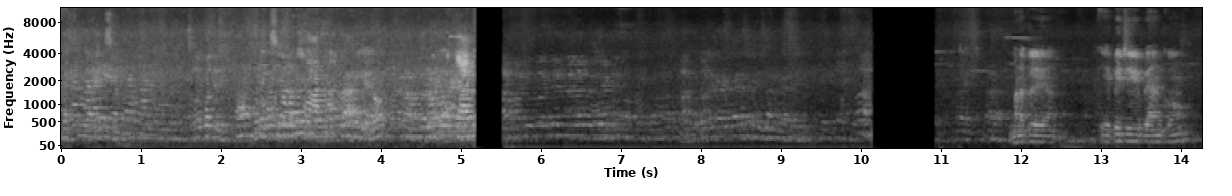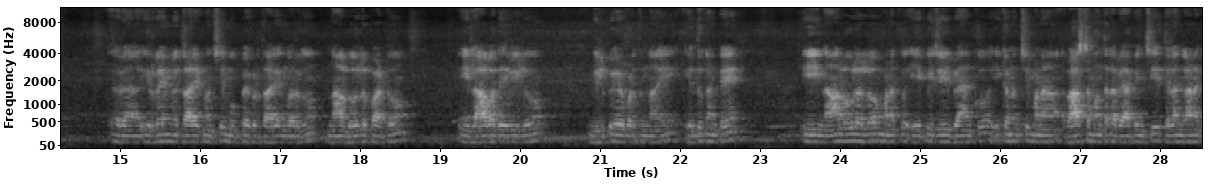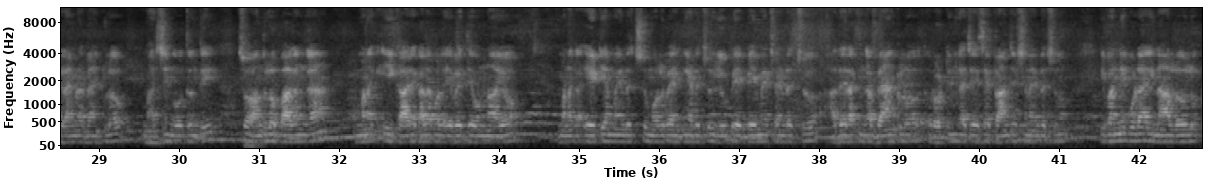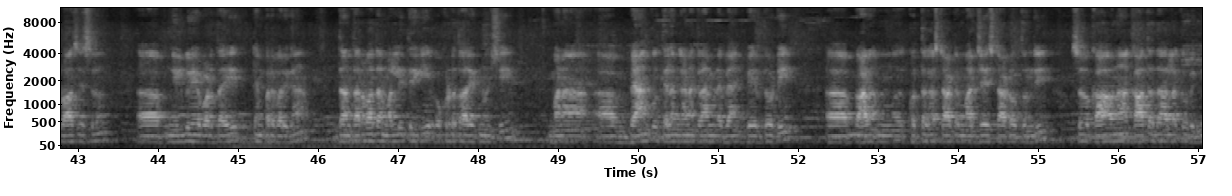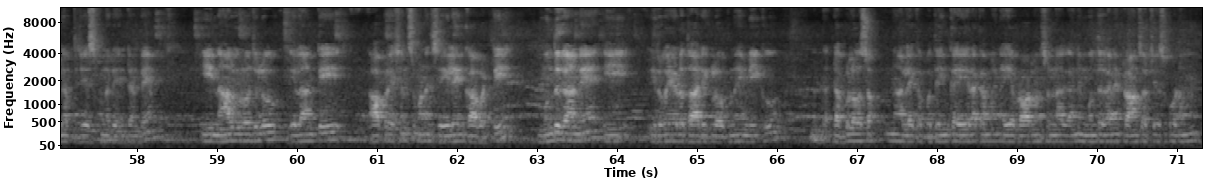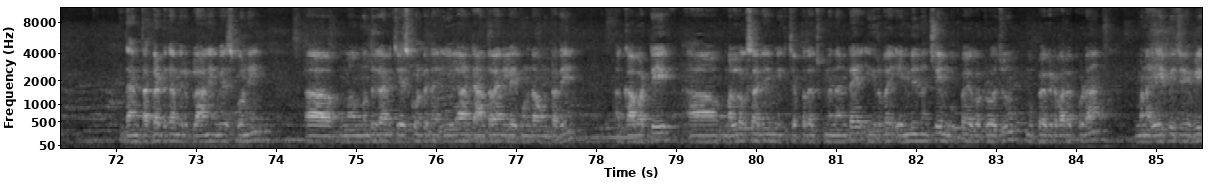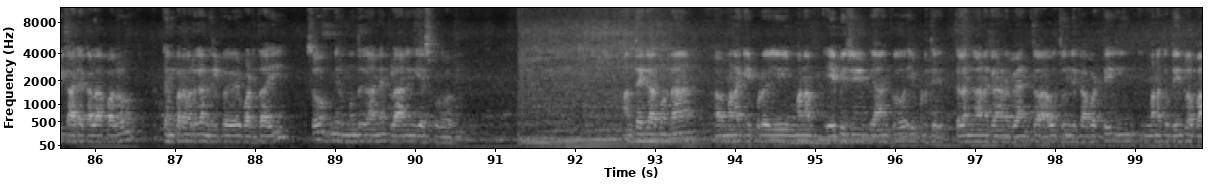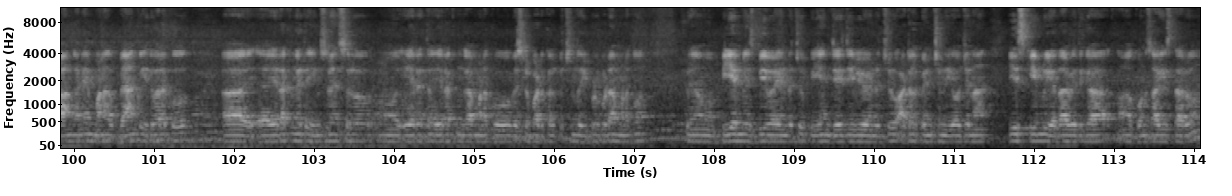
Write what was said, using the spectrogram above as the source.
Flexi ఒకటి hall మొత్తం లోపల క్యాబిన్ మనకు ఏపీజీ బ్యాంకు ఇరవై ఎనిమిది తారీఖు నుంచి ముప్పై ఒకటి తారీఖు వరకు నాలుగు రోజుల పాటు ఈ లావాదేవీలు నిలిపివేయబడుతున్నాయి. ఎందుకంటే ఈ నాలుగు రోజులలో మనకు ఏపీజీ బ్యాంకు ఇక్కడ నుంచి మన రాష్ట్రం అంతటా వ్యాపించి తెలంగాణ గ్రామీణ బ్యాంకులో మర్జింగ్ అవుతుంది. సో అందులో భాగంగా మనకి ఈ కార్యకలాపాలు ఏవైతే ఉన్నాయో మనకు ఏటీఎం అయ్యొచ్చు మొబైల్ బ్యాంకింగ్ అయ్యొచ్చు యూపీఐ పేమెంట్స్ అయ్యొచ్చు అదే రకంగా బ్యాంకులో రొటీన్గా చేసే ట్రాన్సాక్షన్ అయ్యొచ్చు ఇవన్నీ కూడా ఈ నాలుగు రోజులు ప్రాసెస్ నిలిపివేయబడతాయి టెంపరీగా దాని తర్వాత మళ్ళీ తిరిగి ఒకటో తారీఖు నుంచి మన బ్యాంకు తెలంగాణ గ్రామీణ బ్యాంక్ పేరుతోటి కొత్తగా స్టార్ట్ మర్జ్ అయ్యి స్టార్ట్ అవుతుంది. సో కావున ఖాతాదారులకు విజ్ఞప్తి చేసుకున్నది ఏంటంటే ఈ నాలుగు రోజులు ఎలాంటి ఆపరేషన్స్ మనం చేయలేం కాబట్టి ముందుగానే ఈ ఇరవై ఏడో తారీఖు లోపునే మీకు డబ్బులు అవసరం లేకపోతే ఇంకా ఏ రకమైన ఏ ప్రాబ్లమ్స్ ఉన్నా కానీ ముందుగానే ట్రాన్స్ఫర్ చేసుకోవడం దానికి తగ్గట్టుగా మీరు ప్లానింగ్ వేసుకొని ముందుగానే చేసుకుంటే ఇలాంటి అంతరాయం లేకుండా ఉంటుంది. కాబట్టి మళ్ళీ ఒకసారి మీకు చెప్పదలుచుకున్నదంటే ఇరవై ఎనిమిది నుంచి ముప్పై ఒకటి రోజు ముప్పై ఒకటి వరకు కూడా మన ఏపీజేవి కార్యకలాపాలు టెంపరీగా నిలిపివేయబడతాయి. సో మీరు ముందుగానే ప్లానింగ్ చేసుకోగలరు అంతేకాకుండా మనకి ఇప్పుడు ఈ మన ఏపీజీ బ్యాంకు ఇప్పుడు తె- తెలంగాణ గ్రామీణ బ్యాంక్తో అవుతుంది కాబట్టి మనకు దీంట్లో భాగంగానే మన బ్యాంకు ఇదివరకు ఏ రకంగా అయితే ఇన్సూరెన్స్లు ఏ ఏ రకంగా మనకు వెసులుబాటు కల్పించిందో ఇప్పుడు కూడా మనకు పిఎంఎస్బీవై ఉండొచ్చు పిఎంజేజీబీ ఉండొచ్చు అటల్ పెన్షన్ యోజన ఈ స్కీమ్లు యథావిధిగా కొనసాగిస్తారు.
